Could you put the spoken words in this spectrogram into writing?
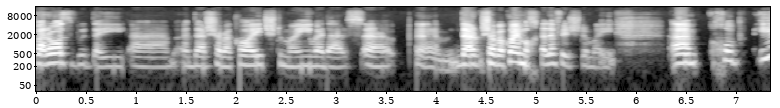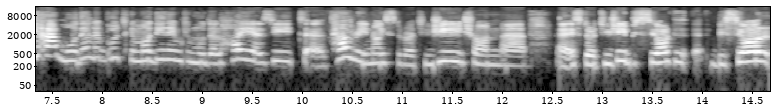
براز بود در شبکه های اجتماعی و در در شبکه های مختلف اجتماعی. خب این هم مدل بود که ما دیدیم که مدل های از این طور اینا استراتژیشان استراتژی بسیار بسیار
